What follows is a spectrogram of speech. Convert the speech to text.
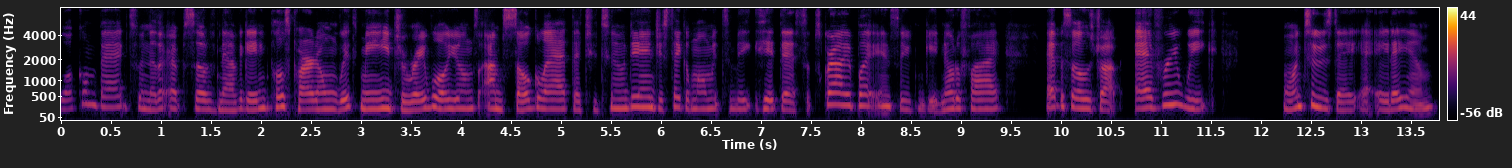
Welcome back to another episode of Navigating Postpartum with me, Jaree Williams. I'm so glad that you tuned in. Just take a moment to make, hit that subscribe button so you can get notified. Episodes drop every week on Tuesday at 8 a.m.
